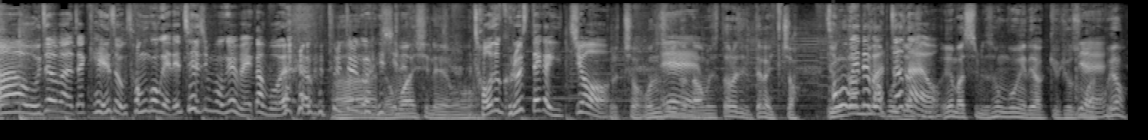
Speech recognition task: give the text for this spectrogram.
아 오자마자 계속 성공회대 최진봉의 왜가 뭐야라고 아, 툴툴거리시는. 너무 하시네요. 저도 그럴 때가 있죠. 그렇죠. 원숭이도 예. 나무에서 떨어질 때가 있죠. 성공회대 맞잖아요. 예, 맞습니다. 성공회 대학교 교수 예. 맞고요.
